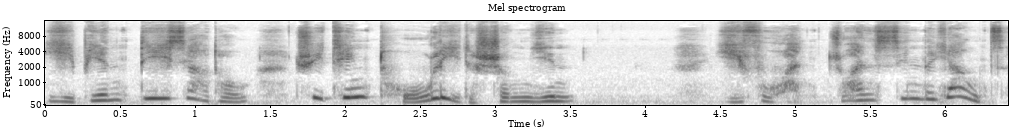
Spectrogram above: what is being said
一边低下头去听土里的声音，一副很专心的样子。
